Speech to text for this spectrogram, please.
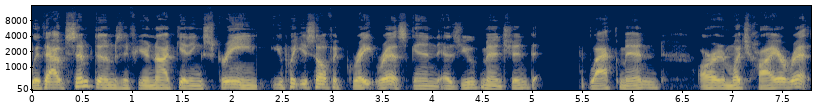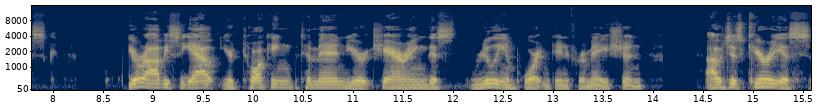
Without symptoms, if you're not getting screened, you put yourself at great risk. And as you've mentioned, black men are at a much higher risk. You're obviously out, you're talking to men, you're sharing this really important information. I was just curious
